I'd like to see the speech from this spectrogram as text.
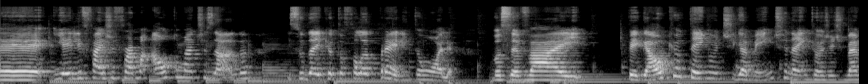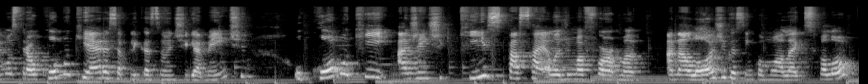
É, e ele faz de forma automatizada isso daí que eu tô falando para ele. Então, olha, você vai pegar o que eu tenho antigamente, né? Então a gente vai mostrar o como que era essa aplicação antigamente, o como que a gente quis passar ela de uma forma analógica, assim como o Alex falou,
